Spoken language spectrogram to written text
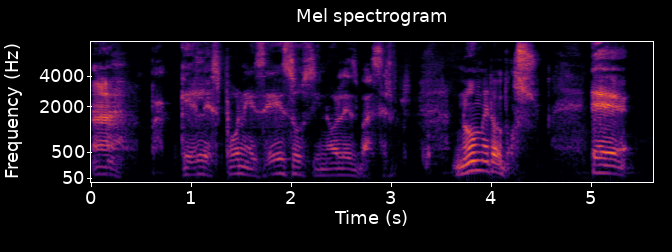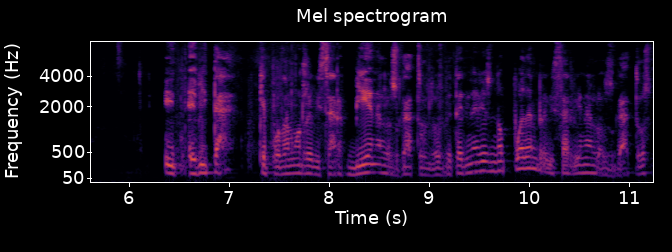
ah, ¿para qué les pones eso si no les va a servir? Número dos, eh, evita que podamos revisar bien a los gatos. Los veterinarios no pueden revisar bien a los gatos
